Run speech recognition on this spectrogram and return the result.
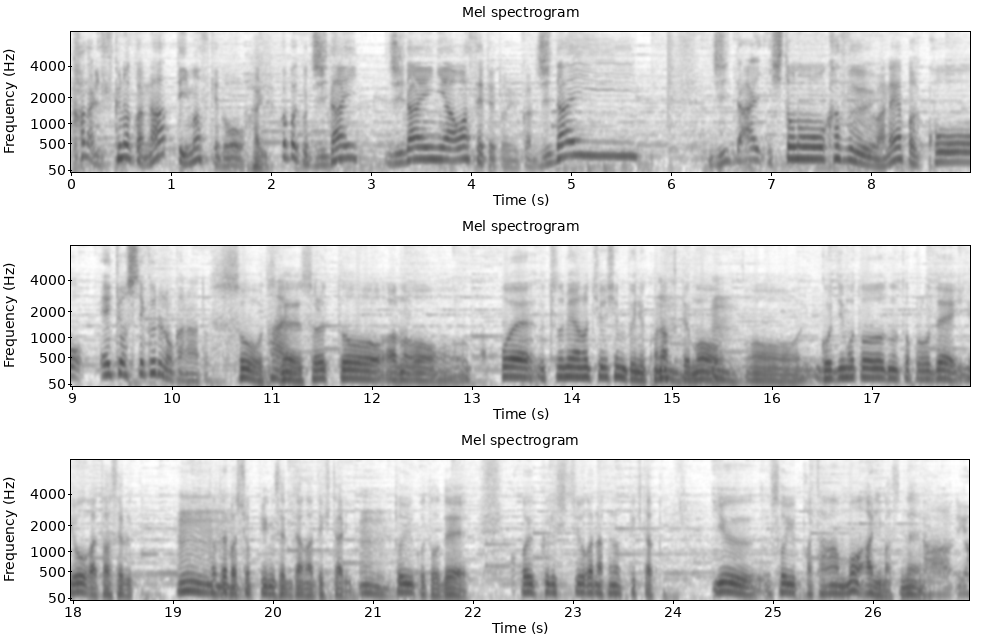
かなり少なくはなっていますけど、はい。やっぱりこう時代時代に合わせてというか時代時代人の数はねやっぱこう影響してくるのかなと。そうですね、はい、それとあのここへ宇都宮の中心部に来なくても、ご地元のところで用が足せる、うん、例えばショッピングセンターができたり、うん、ということでここへ来る必要がなくなってきたというそういうパターンもありますね。あいや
